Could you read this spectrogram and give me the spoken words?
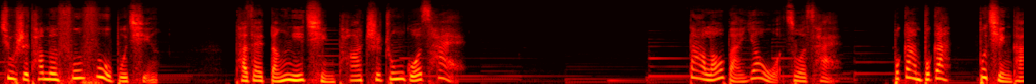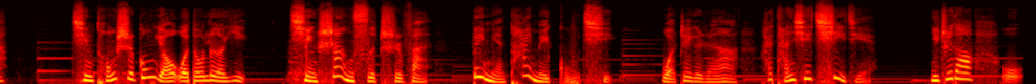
就是他们夫妇不请。他在等你请他吃中国菜。大老板要我做菜，不干不干，不请他，请同事工友我都乐意，请上司吃饭未免太没骨气。我这个人啊，还谈些气节，你知道我，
